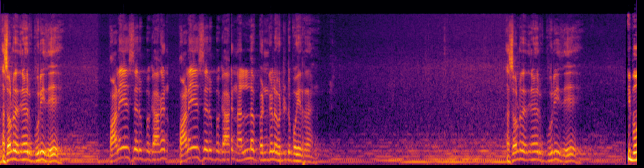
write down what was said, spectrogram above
நான் சொல்கிறது எனக்கு புரியுது. பழைய செருப்புக்காக பழைய செருப்புக்காக நல்ல பெண்களை விட்டுட்டு போயிடுறாங்க. நான் சொல்கிறது எனக்கு புரியுது. இப்போ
